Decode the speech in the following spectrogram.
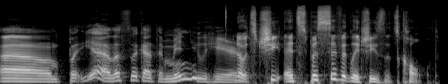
Um, but yeah, let's look at the menu here. no, it's cheese. It's specifically cheese that's cold.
